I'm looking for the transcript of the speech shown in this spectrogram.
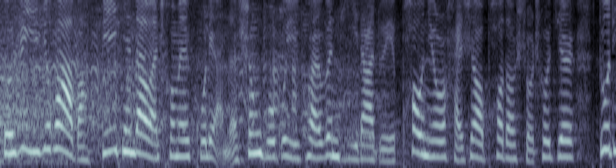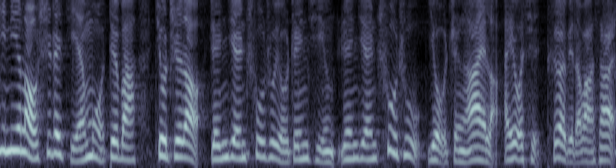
总之一句话吧，别一天到晚愁眉苦脸的，生活不愉快，问题一大堆，泡妞还是要泡到手抽筋儿。多听听老师的节目，对吧？就知道人间处处有真情，人间处处有真爱了。哎呦我去，特别的哇塞！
